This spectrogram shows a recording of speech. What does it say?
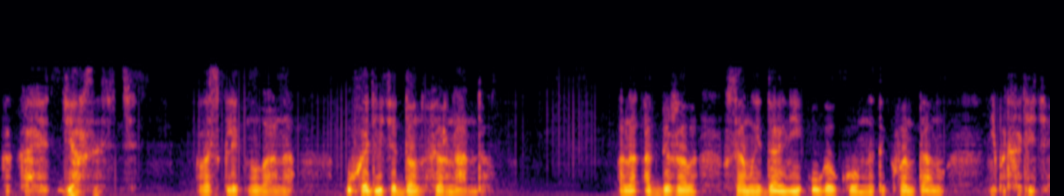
«Какая дерзость!» — воскликнула она. «Уходите, Дон Фернандо!» Она отбежала в самый дальний угол комнаты к фонтану. «Не подходите,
